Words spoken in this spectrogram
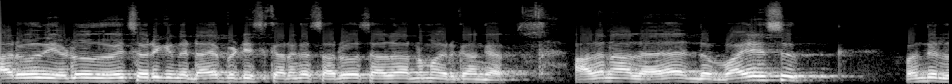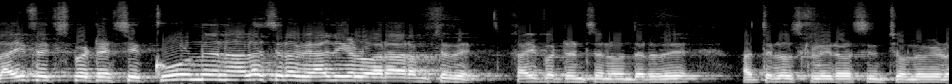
அறுபது எழுபது வயசு வரைக்கும் இந்த டயபெட்டிஸ்காரங்க சர்வசாதாரணமாக இருக்காங்க. அதனால் இந்த வயசு வந்து லைஃப் எக்ஸ்பெக்டன்சி கூடுனதுனால சில வியாதிகள் வர ஆரம்பிச்சது. ஹைப்பர் டென்ஷன் வந்துடுது. அத்திரோஸ்கிளிரோசின் சொல்லுகிற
